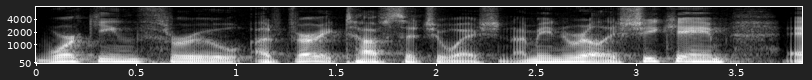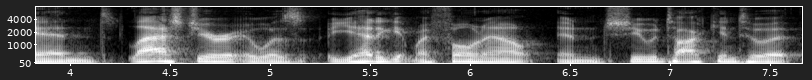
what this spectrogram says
working through a very tough situation. I mean, really, she came and last year it was you had to get my phone out and she would talk into it.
